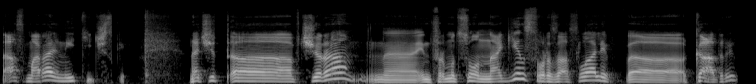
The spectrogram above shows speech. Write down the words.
а с морально-этической. Значит, вчера информационное агентство разослали кадры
